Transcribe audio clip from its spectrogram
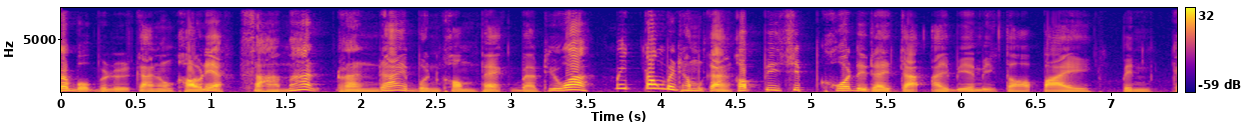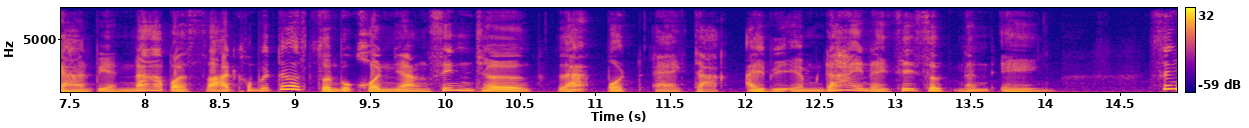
ระบบบัติการของเขาเนี่ย สามารถรันได้บน Compaq แบบที่ว่าไม่ต้องไปทำการ Copy ชิปโค้ดใดๆจาก IBM อีกต่อไป เป็นการเปลี่ยนหน้าประวัติศาสตร์คอมพิวเตอร์ส่วนบุคคลอย่างสิ้นเชิง และปลดแอกจาก IBM ได้ในที่สุดนั่นเองซึ่ง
